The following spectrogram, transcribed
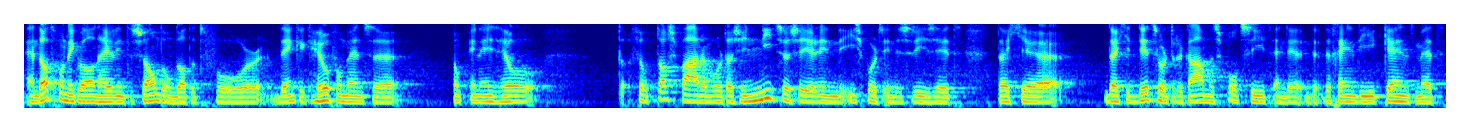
en dat vond ik wel een heel interessant, omdat het voor, denk ik, heel veel mensen op ineens heel veel tastbaarder wordt als je niet zozeer in de e-sports-industrie zit. Dat je, dat je dit soort reclamespots ziet en de, de, degene die je kent met,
